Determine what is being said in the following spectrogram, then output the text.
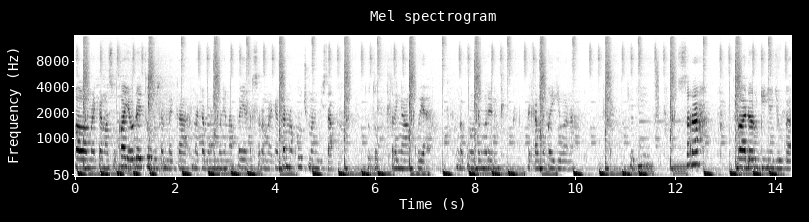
kalau mereka nggak suka ya udah itu urusan mereka. Mereka mau ngomongin apa ya terserah mereka. Kan aku cuman bisa tutup telinga aku ya. Nggak perlu dengerin mereka mau kayak gimana. Jadi serah nggak ada ruginya juga.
